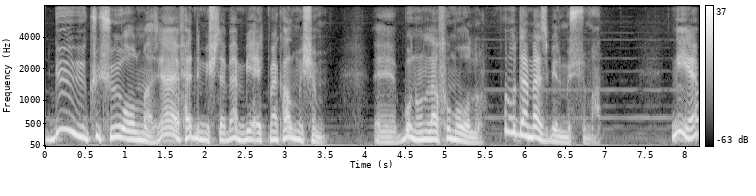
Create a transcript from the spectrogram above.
büyük küçüğü olmaz. Ya efendim işte ben bir ekmek almışım. E, bunun lafı mı olur? Bunu demez bir Müslüman. Niye?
